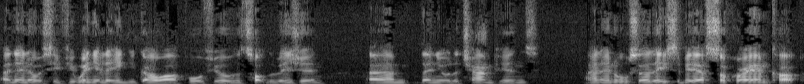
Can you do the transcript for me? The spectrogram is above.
and then obviously if you win your league, you go up, or if you're the top division, um, then you're the champions. And then also there used to be a Soccer AM Cup,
